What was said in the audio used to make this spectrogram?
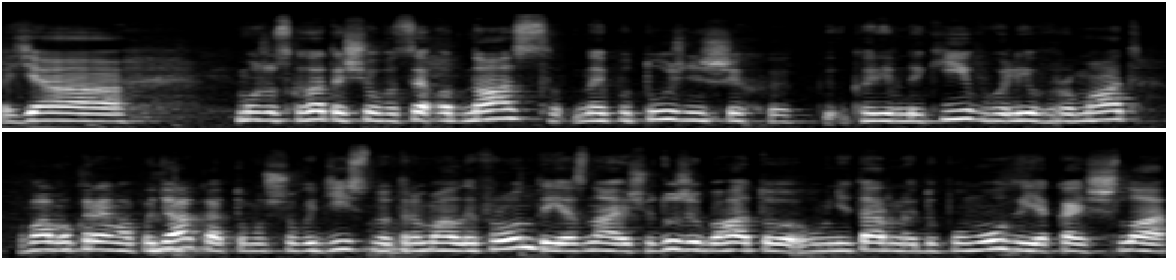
я можу сказати, що це одна з найпотужніших керівників, голів громад. Вам окрема подяка, тому що ви дійсно тримали фронт. І я знаю, що дуже багато гуманітарної допомоги, яка йшла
